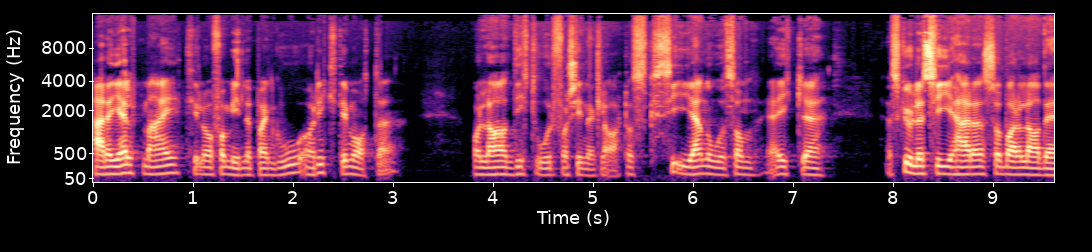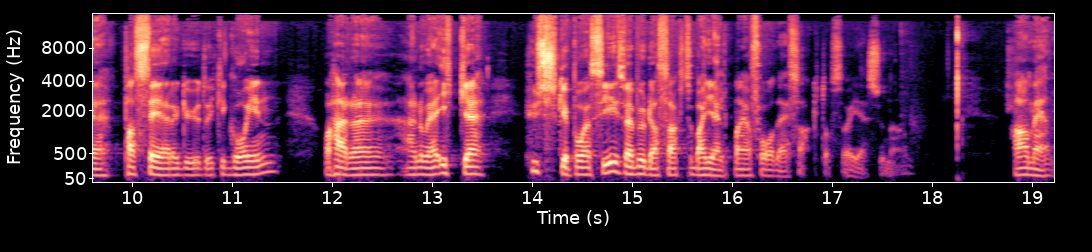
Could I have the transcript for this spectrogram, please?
Herre, hjelp meg til å formidle på en god og riktig måte, og la ditt ord få skinne klart. Og sier jeg noe som jeg ikke skulle si, Herre, så bare la det passere, Gud, og ikke gå inn. Og Herre, er det noe jeg ikke husker på å si, som jeg burde ha sagt, så bare hjelp meg å få det sagt også i Jesu navn. Amen.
